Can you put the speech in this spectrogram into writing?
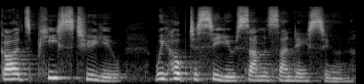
God's peace to you. We hope to see you some Sunday soon.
